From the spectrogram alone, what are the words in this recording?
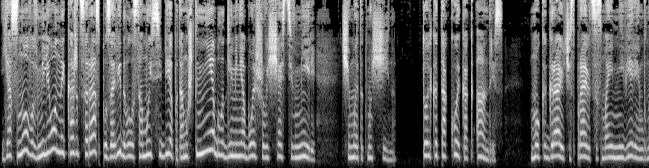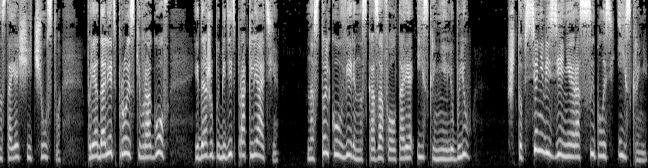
я снова в миллионный, кажется, раз позавидовала самой себе, потому что не было для меня большего счастья в мире, чем этот мужчина. Только такой, как Андрес, мог играючи справиться с моим неверием в настоящие чувства, преодолеть происки врагов и даже победить проклятие, настолько уверенно сказав у алтаря искреннее «люблю», что все невезение рассыпалось искрами,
